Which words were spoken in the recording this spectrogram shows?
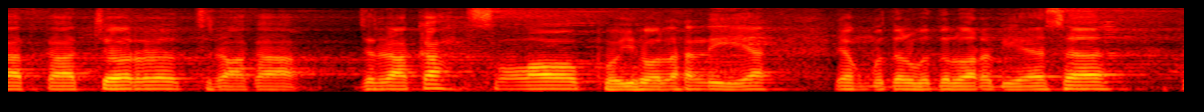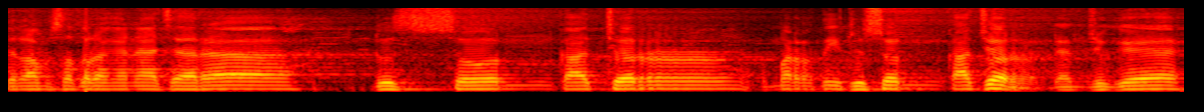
masyarakat Kajor, Jerakah, Jerakah Selo Boyolali ya. Yang betul-betul luar biasa dalam satu rangkaian acara Dusun Kajor, Merti Dusun Kajor. Dan juga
